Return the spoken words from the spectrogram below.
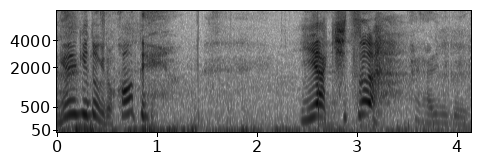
現役の時と変わってへんやん。いやきつやりにくいんで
